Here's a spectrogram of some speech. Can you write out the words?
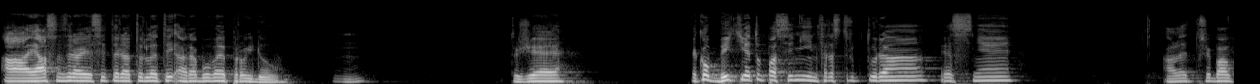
a já jsem zvědavý, jestli teda tohle ty arabové projdou. Mm. Protože jako byť je to pasivní infrastruktura, jasně, ale třeba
